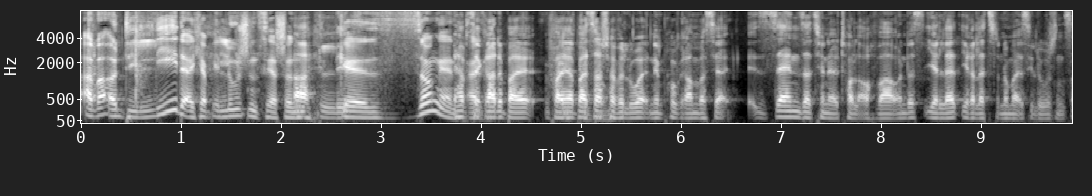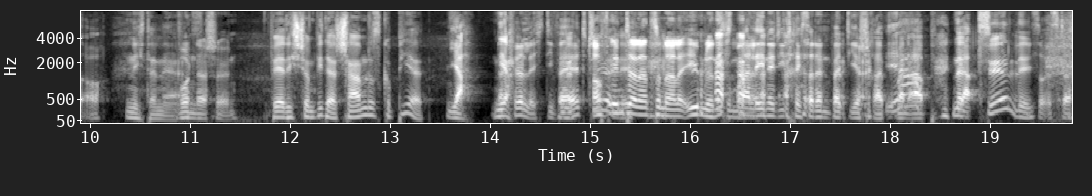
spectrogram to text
Aber und die Lieder, ich habe Illusions ja schon lieb's. Gesungen. Ich habe es ja Also, gerade bei, war ja bei. Sascha Velour in dem Programm, was ja sensationell toll auch war. Und das, ihr, le- ihre letzte Nummer ist Illusions auch. Nicht dein Ernst. Wunderschön. Werde ich schon wieder schamlos kopiert. Ja, Ja. natürlich. Die Welt. Auf Natürlich. internationaler Ebene machen. Marlene Dietrich, sondern bei dir schreibt man ab. Ja, Natürlich. so ist das.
